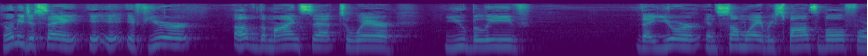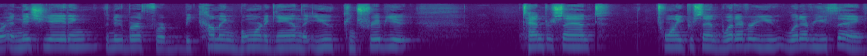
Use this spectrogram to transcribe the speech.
And let me just say if you're of the mindset to where you believe that you're in some way responsible for initiating the new birth, for becoming born again, that you contribute 10%, 20%, whatever you, whatever you think,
